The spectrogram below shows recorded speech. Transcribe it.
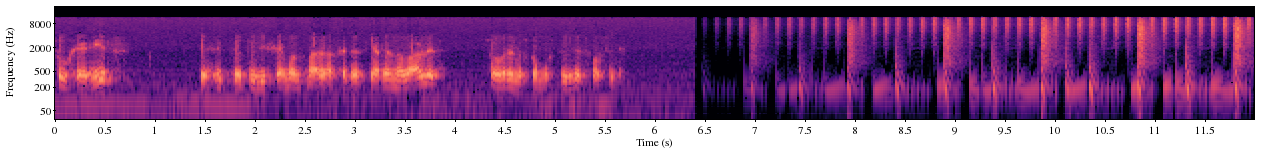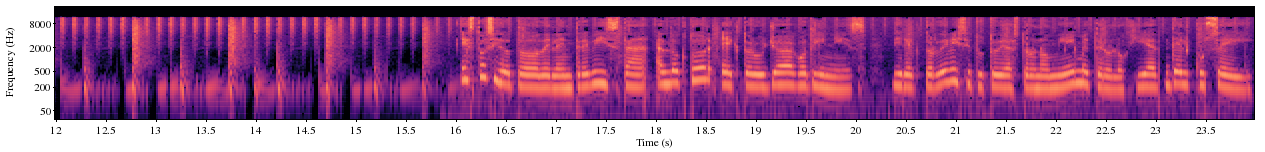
sugerir que utilicemos más las energías renovables sobre los combustibles fósiles. Esto ha sido todo de la entrevista al doctor Héctor Ulloa Godínez, director del Instituto de Astronomía y Meteorología del CUSEI.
